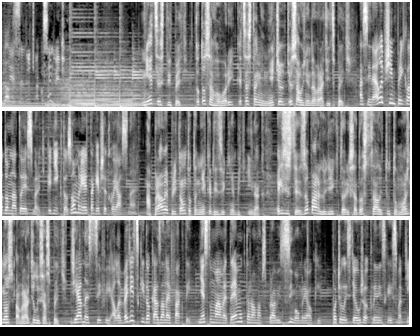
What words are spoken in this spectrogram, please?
Rádia Mauribox. Sandwich ako sandwich. Nie cesty späť. Toto sa hovorí, keď sa stane niečo, čo sa už nedá vrátiť späť. Asi najlepším príkladom na to je smrť. Keď niekto zomrie, tak je všetko jasné. A práve pri tomto to niekedy zvykne byť inak. Existuje zo pár ľudí, ktorí sa dostali túto možnosť a vrátili sa späť. Žiadne sci-fi, ale vedecky dokázané fakty. Dnes tu máme tému, ktorá vám spraví zimom riavky. Počuli ste už o klinickej smrti?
